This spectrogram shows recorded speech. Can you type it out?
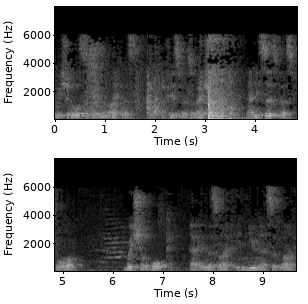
we shall also be in the likeness of his resurrection. And he says, verse 4 We shall walk uh, in this life in newness of life.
